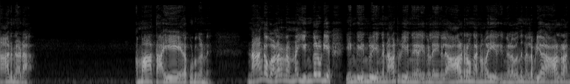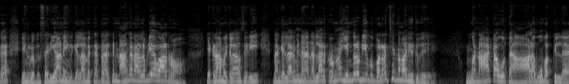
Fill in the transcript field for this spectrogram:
நாடு நாடா. அம்மா தாயே எதை கொடுங்கன்னு. நாங்கள் வளர்கிறோம்னா எங்களுடைய எங்கள் எங்கள் எங்கள் நாட்டுடைய எங்கள் எங்களை எங்களை ஆள்றவங்க அந்த மாதிரி எங்களை வந்து நல்லபடியாக ஆள்றாங்க. எங்களுக்கு சரியான எங்களுக்கு எல்லாமே கரெக்டாக இருக்குது நாங்கள் நல்லபடியாக வாழ்கிறோம் எக்கனாமிக்கலாகவும் சரி நாங்கள் எல்லாருமே ந நல்லா இருக்கிறோம்னா எங்களுடைய வளர்ச்சி அந்த மாதிரி இருக்குது? உங்கள் நாட்டாக ஒருத்தன் ஆளவும் வக்கில்லை.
